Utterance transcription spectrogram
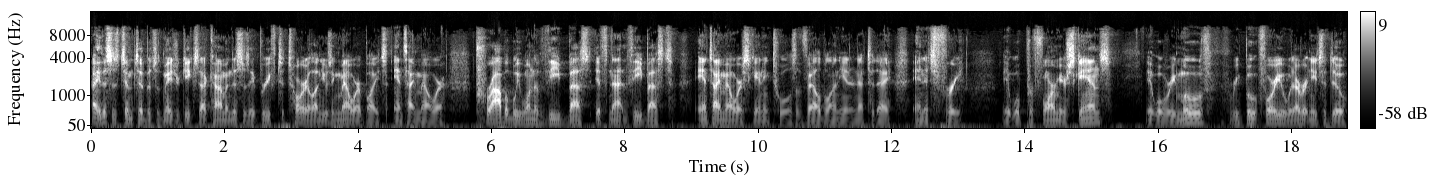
Hey, this is Tim Tibbetts with MajorGeeks.com, and this is a brief tutorial on using Malwarebytes anti-malware. Probably one of the best, if not the best, anti-malware scanning tools available on the internet today, and it's free. It will perform your scans, it will remove, reboot for you, whatever it needs to do,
